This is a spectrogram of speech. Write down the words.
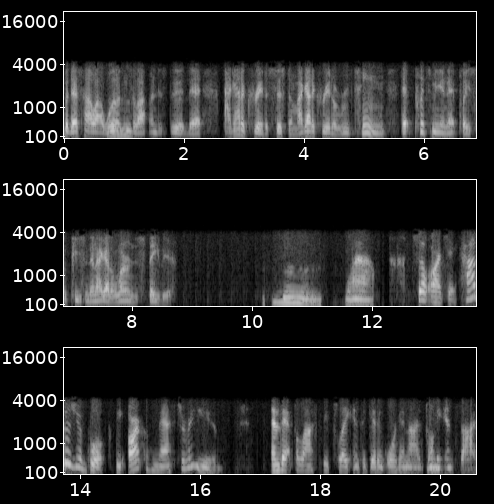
But that's how I was mm-hmm. until I understood that I got to create a system. I got to create a routine that puts me in that place of peace, and then I got to learn to stay there. Mm, wow. So, RJ, how does your book, The Art of Mastering You, and that philosophy play into getting organized on the inside?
